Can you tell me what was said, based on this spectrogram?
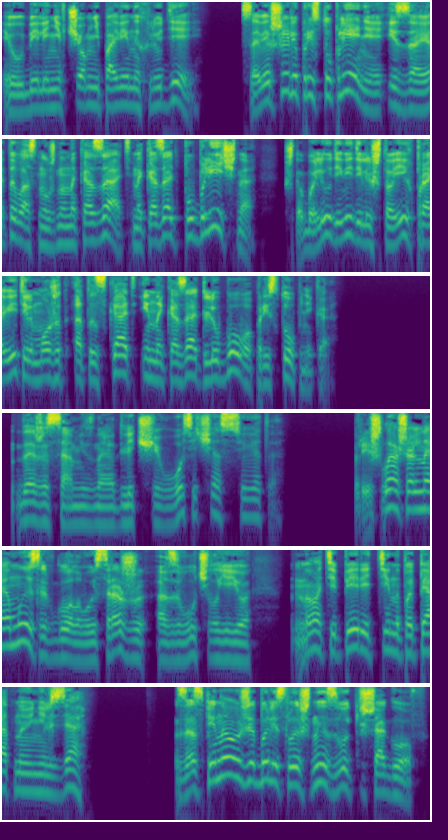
и убили ни в чем не повинных людей. Совершили преступление, из-за этого вас нужно наказать, наказать публично, чтобы люди видели, что их правитель может отыскать и наказать любого преступника. Даже сам не знаю, для чего сейчас все это. Пришла шальная мысль в голову и сразу же озвучил ее, но теперь идти на попятную нельзя. За спиной уже были слышны звуки шагов,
